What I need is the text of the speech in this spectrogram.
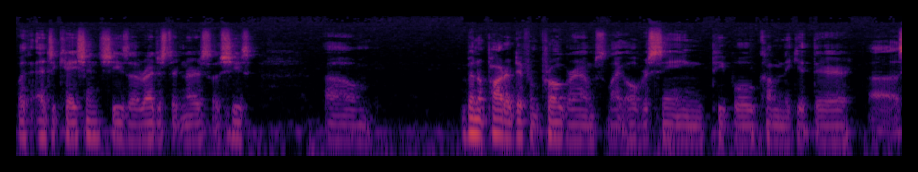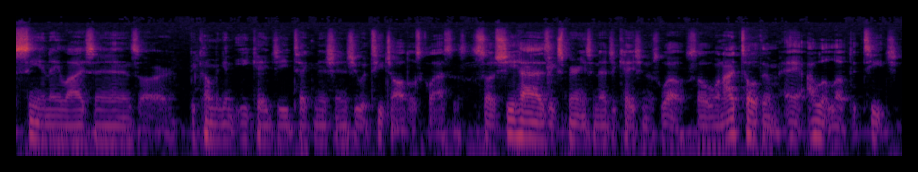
with education. She's a registered nurse, so she's um, been a part of different programs, like overseeing people coming to get their uh, CNA license or becoming an EKG technician. She would teach all those classes, so she has experience in education as well. So when I told them, "Hey, I would love to teach,"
